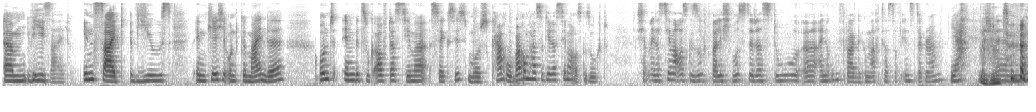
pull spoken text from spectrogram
ähm, wie Inside. Inside Views in Kirche und Gemeinde und in Bezug auf das Thema Sexismus. Caro, warum hast du dir das Thema ausgesucht? Ich habe mir das Thema ausgesucht, weil ich wusste, dass du äh, eine Umfrage gemacht hast auf Instagram. Ja, Ähm,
